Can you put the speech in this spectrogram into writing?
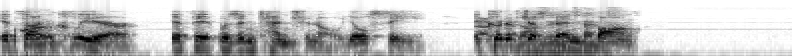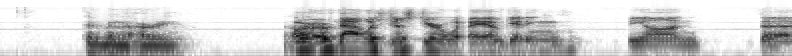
It's Or- unclear if it was intentional. You'll see. It Okay. could have just been intent. bonk. Could have been in a hurry. Or, or if that was just your way of getting beyond the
